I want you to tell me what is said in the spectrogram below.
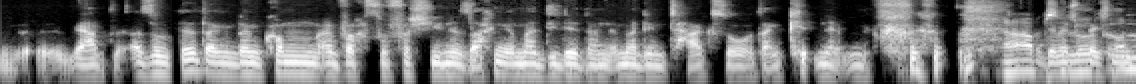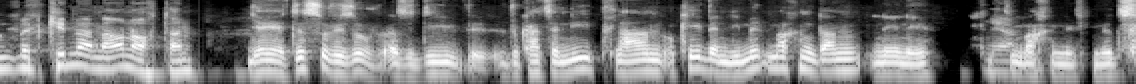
äh, ja, also ne, dann, dann kommen einfach so verschiedene Sachen immer, die dir dann immer den Tag so dann kidnappen. Ja, absolut. Und, und mit Kindern auch noch dann. Ja, ja, das sowieso. Also die, du kannst ja nie planen, okay, wenn die mitmachen, dann, nee, nee, ja. Die machen nicht mit.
